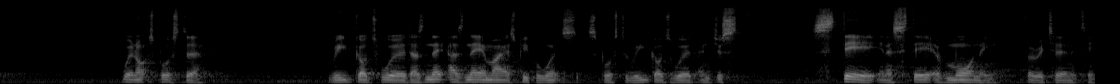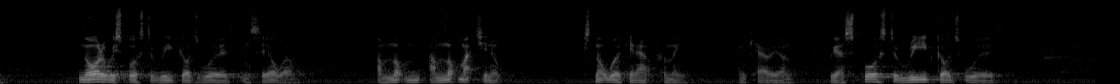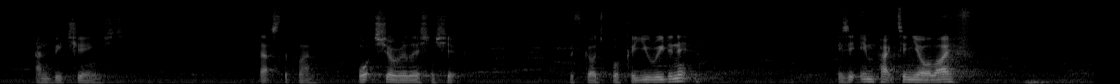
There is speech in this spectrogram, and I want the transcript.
we're not supposed to read God's word as, ne- as Nehemiah's people weren't supposed to read God's word and just stay in a state of mourning for eternity. Nor are we supposed to read God's word and say, oh, well, I'm not, I'm not matching up. It's not working out for me, and carry on. We are supposed to read God's word and be changed. That's the plan. What's your relationship with God's book? Are you reading it? Is it impacting your life?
